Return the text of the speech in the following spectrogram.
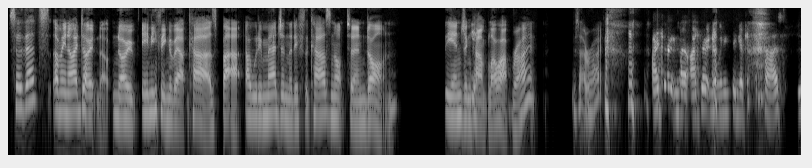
So that's, I mean, I don't know, know anything about cars, but I would imagine that if the car's not turned on, the engine Yeah. can't blow up, right? Is that right? I don't know. I don't know anything about cars.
